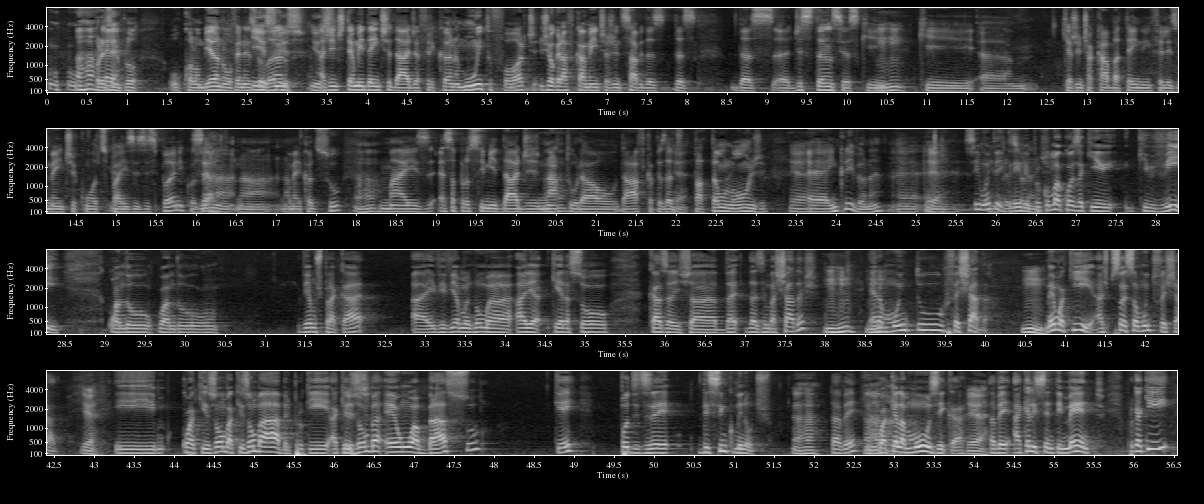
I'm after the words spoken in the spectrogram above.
Por é. exemplo, o colombiano ou o venezuelano, Isso, isso, isso. a gente tem uma identidade africana muito forte. Geograficamente, a gente sabe das, das, das eh, distâncias que, Uhum. que, ahm, que a gente acaba tendo, infelizmente, com outros países hispânicos né, É. Na, na, na América do Sul. Mas essa proximidade natural da África, apesar de É. estar tão longe, É. é, incrível, né? É, é- Sim, muito é incrível. Porque uma coisa que, que vi quando, quando viemos para cá, aí vivíamos numa área que era só casas ah, da- das embaixadas, Uhum, era muito fechada. Hum. Mesmo aqui, as pessoas são muito fechadas. É. E com a Kizomba, a Kizomba abre, porque a Kizomba é um abraço que pode dizer de cinco minutos. Aham. Tá vendo? Com aquela música, É. tá vendo? Aquele sentimento. Porque aqui,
